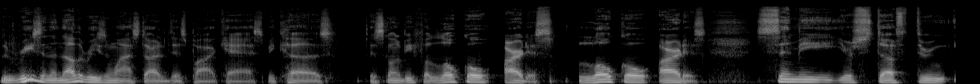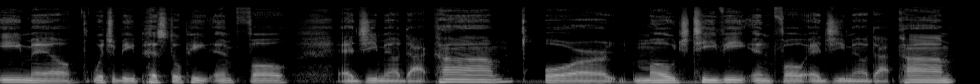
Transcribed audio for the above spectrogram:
the reason, another reason why I started this podcast, because it's going to be for local artists. Local artists. Send me your stuff through email, which would be pistolpeteinfo at gmail.com or mogetvinfo at gmail.com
